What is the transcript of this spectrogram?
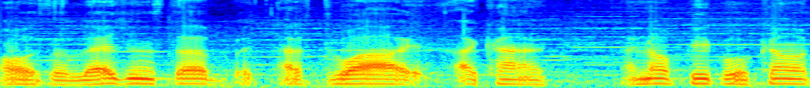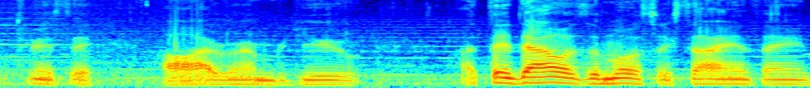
Oh, I was a legend stuff, but after a while, I, kind of, I know people will come up to me and say, oh, I remember you. I think that was the most exciting thing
